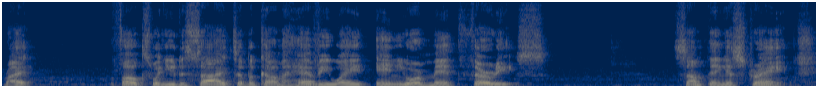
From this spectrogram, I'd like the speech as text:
Right? Folks, when you decide to become a heavyweight in your mid 30s, something is strange.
